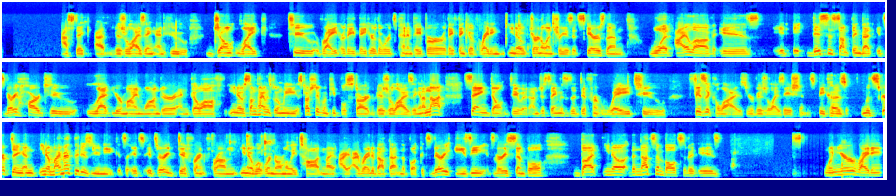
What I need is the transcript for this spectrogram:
at visualizing and who don't like to write or they, they hear the words pen and paper or they think of writing you know journal entries it scares them what i love is it, it, this is something that it's very hard to let your mind wander and go off. You know, sometimes when we, especially when people start visualizing, and I'm not saying don't do it, I'm just saying this is a different way to physicalize your visualizations. Because with scripting and you know my method is unique. It's it's it's very different from you know what we're normally taught. And I, I, I write about that in the book. It's very easy. It's very simple. But you know the nuts and bolts of it is when you're writing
